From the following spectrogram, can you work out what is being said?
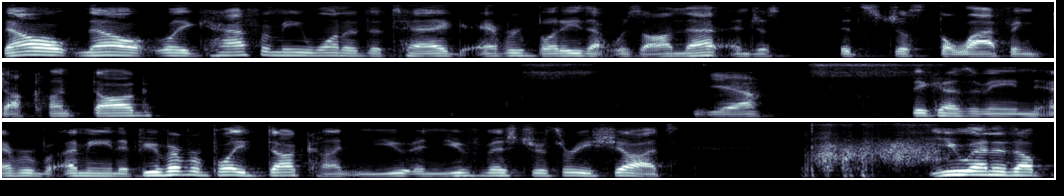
Now, now, like half of me wanted to tag everybody that was on that, and just it's just the laughing Duck Hunt dog. Yeah. because I mean, every I mean, if you've ever played duck hunt and you and you've missed your three shots, you ended up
